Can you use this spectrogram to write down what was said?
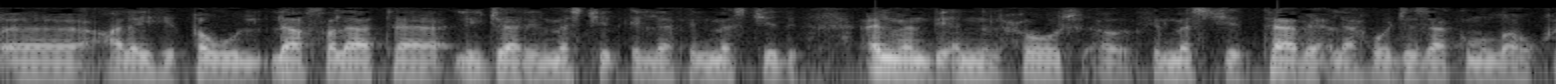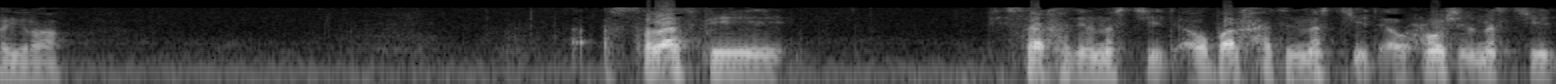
آه، عليه قول لا صلاة لجار المسجد إلا في المسجد علما بأن الحوش في المسجد تابع له وجزاكم الله خيرا. الصلاة في في سرحة المسجد أو برحة المسجد أو حوش المسجد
